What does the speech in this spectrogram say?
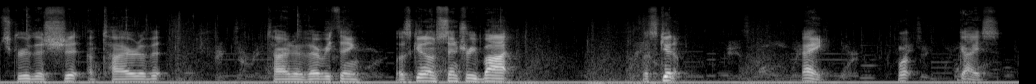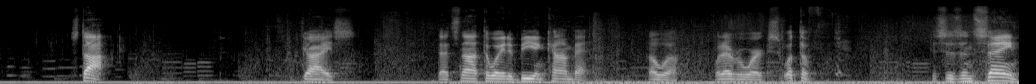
Screw this shit. I'm tired of it. Tired of everything. Let's get him, Sentry Bot. Let's get him. Hey. What? Guys. Stop. Guys. That's not the way to be in combat. Oh well. Whatever works. What the... this is insane.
